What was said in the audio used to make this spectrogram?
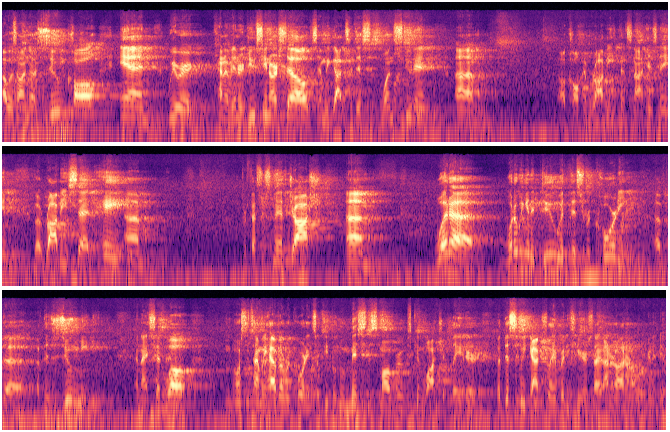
I was on a Zoom call and we were kind of introducing ourselves, and we got to this one student. Um, I'll call him Robbie, that's not his name, but Robbie said, Hey, um, Professor Smith, Josh, um, what, uh, what are we going to do with this recording of the, of the Zoom meeting? And I said, Well, most of the time we have a recording so people who miss the small groups can watch it later. But this week, actually, everybody's here, so I, I don't know. I don't know what we're going to do.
